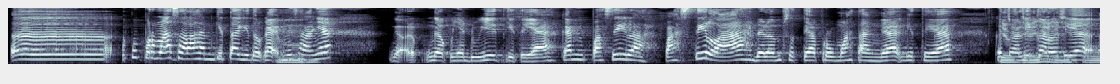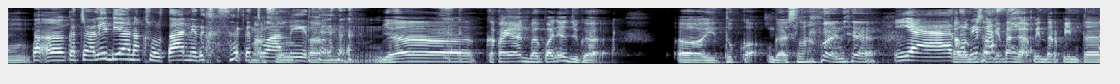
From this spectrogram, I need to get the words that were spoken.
eh apa permasalahan kita gitu. Kayak Hmm. misalnya nggak nggak punya duit gitu ya, kan pastilah pastilah dalam setiap rumah tangga gitu ya. Kecuali kalau di dia eh, kecuali dia anak sultan itu Anak kecuali. sultan. ya kekayaan bapaknya juga eh, itu kok nggak selamanya. Iya, Kalau tapi misal pasti kita nggak pinter-pinter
